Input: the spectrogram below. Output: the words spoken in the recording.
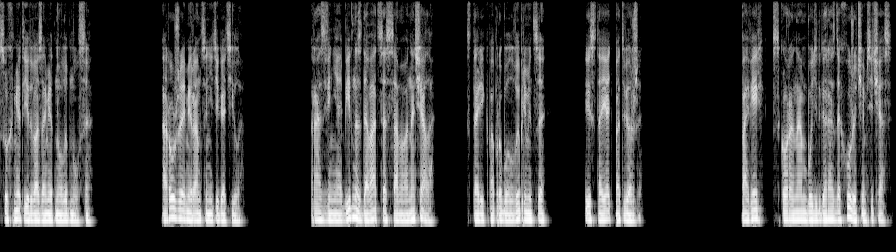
Сухмед едва заметно улыбнулся. Оружие мирамца не тяготило. «Разве не обидно сдаваться с самого начала?» Старик попробовал выпрямиться и стоять потверже. «Поверь, скоро нам будет гораздо хуже, чем сейчас.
